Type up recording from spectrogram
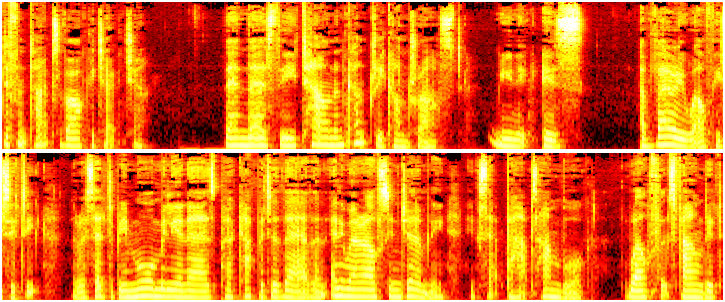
different types of architecture. Then there's the town and country contrast. Munich is a very wealthy city. There are said to be more millionaires per capita there than anywhere else in Germany, except perhaps Hamburg. Wealth that's founded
